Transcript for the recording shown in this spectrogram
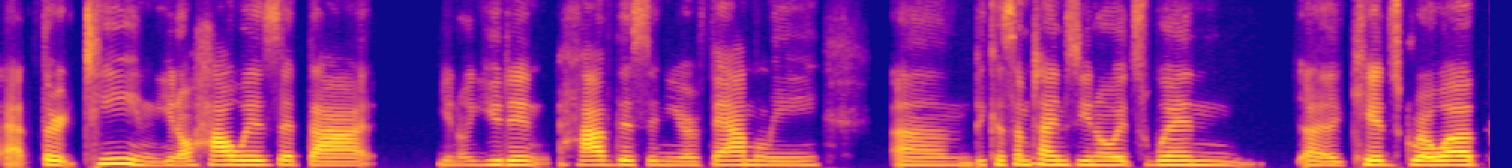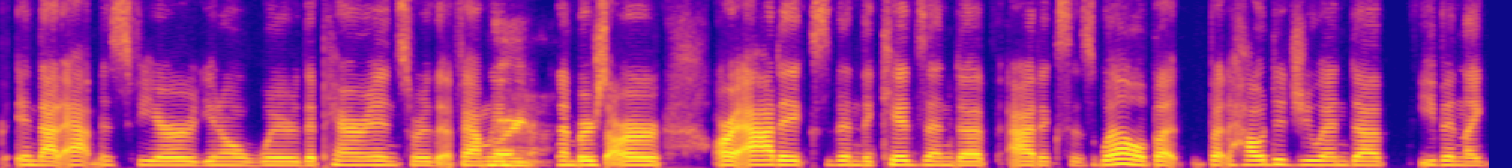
at 13. You know, how is it that, you know, you didn't have this in your family? Um, because sometimes, you know, it's when uh, kids grow up in that atmosphere you know where the parents or the family right. members are are addicts then the kids end up addicts as well. But but how did you end up even like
